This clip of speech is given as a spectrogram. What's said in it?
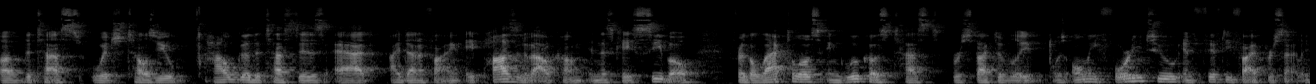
of the test, which tells you how good the test is at identifying a positive outcome, in this case, SIBO, for the lactulose and glucose tests, respectively, was only 42 and 55%.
